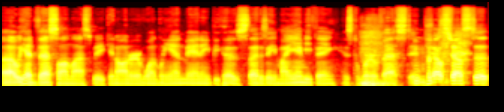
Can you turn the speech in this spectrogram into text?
Uh, we had vests on last week in honor of one Leanne Manning because that is a Miami thing is to wear a vest. And shouts, shouts to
